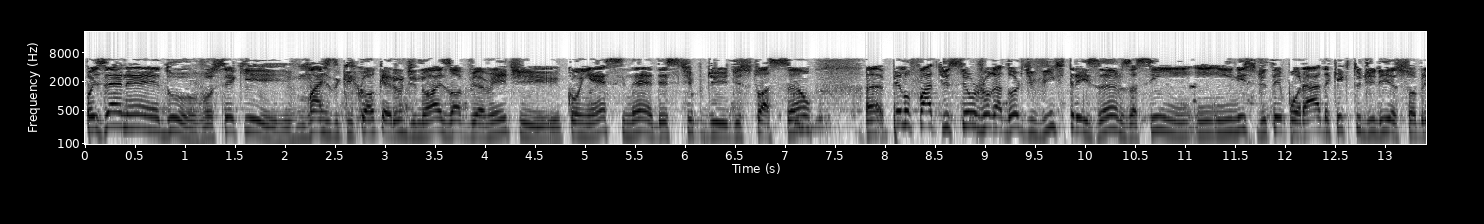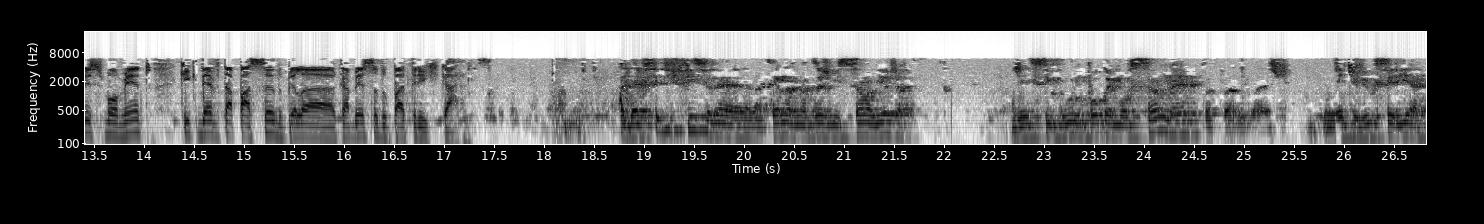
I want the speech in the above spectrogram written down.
Pois é, né, Edu? Você que mais do que qualquer um de nós, obviamente, conhece, né, desse tipo de, de situação. Uh, pelo fato de ser um jogador de 23 anos, assim, em, em início de temporada, o que, que tu diria sobre esse momento? O que, que deve estar tá passando pela cabeça do Patrick, cara? Deve ser difícil, né? Até na, na transmissão ali eu já a gente segura um pouco a emoção, né? A gente viu que seria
